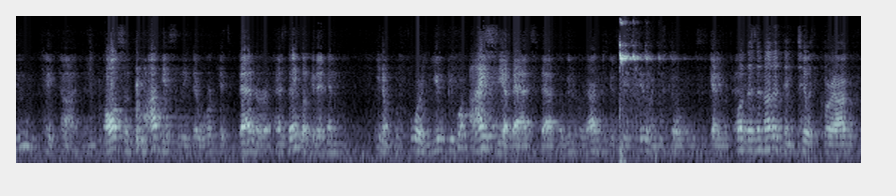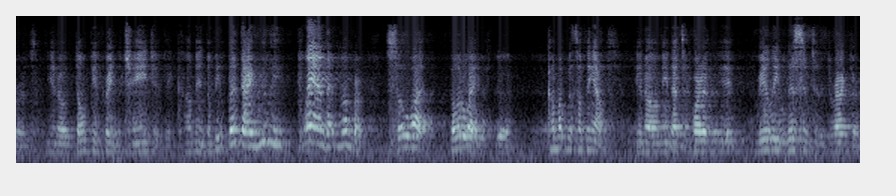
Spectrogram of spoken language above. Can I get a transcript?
do take time, and also obviously their work gets better as they look at it. And you know, before you, before I see a bad step, a good choreographer is going to see it too, and just go, well, "This is getting repetitive." Well, there's another thing too with choreographers. You know, don't be afraid to change it. They come in, don't be. But I really planned that number. So what? Throw it away. Good. Come up with something else. You know, I mean, that's part of it. Really listen to the director,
